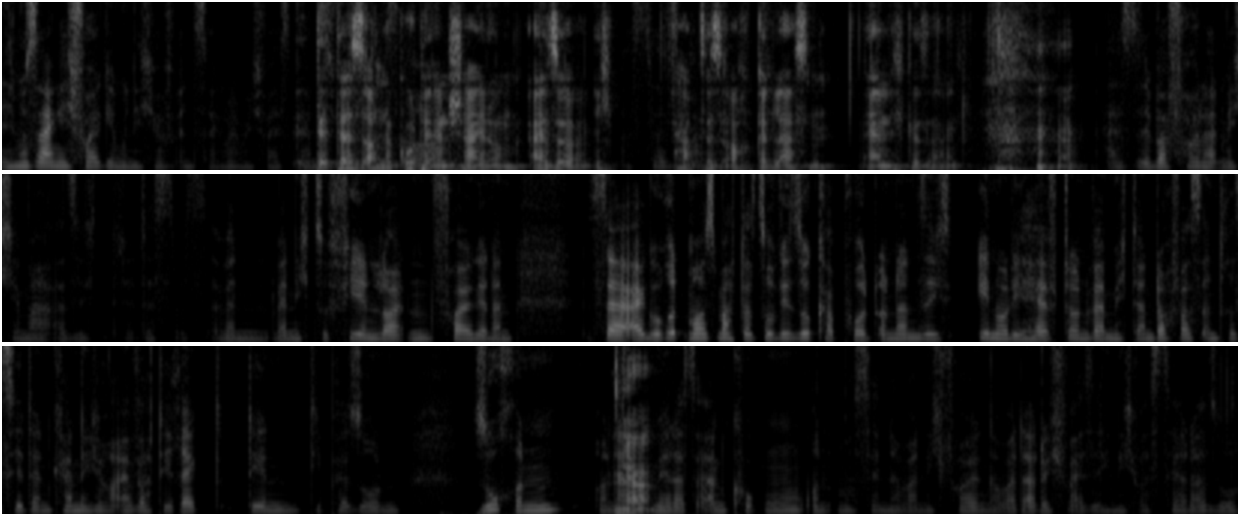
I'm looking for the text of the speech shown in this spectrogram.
Ich muss sagen, ich folge ihm nicht auf Instagram. Ich weiß gar nicht. Das ist auch eine gute so- Entscheidung. Also ich so habe das auch gelassen, ehrlich gesagt. Also es überfordert mich immer. Also ich, das ist, wenn, wenn ich zu vielen Leuten folge, dann ist der Algorithmus macht das sowieso kaputt und dann sehe ich eh nur die Hälfte und wenn mich dann doch was interessiert, dann kann ich auch einfach direkt den, die Person suchen und Ja. mir das angucken und muss denen aber nicht folgen. Aber dadurch weiß ich nicht, was der da so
